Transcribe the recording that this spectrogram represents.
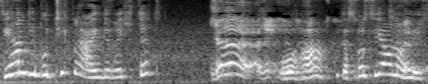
Sie haben die Boutiquen eingerichtet? Ja, also, Oha, das wusste ich auch noch nicht.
